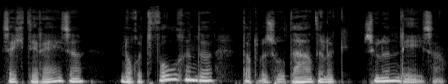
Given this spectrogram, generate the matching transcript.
zegt Therese nog het volgende dat we zo dadelijk zullen lezen.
